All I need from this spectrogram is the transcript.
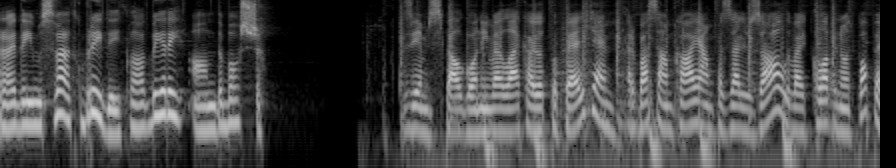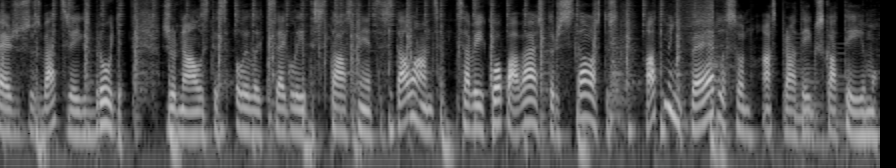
Raidījuma svētku brīdī klāt bija arī Anda Boša. Ziemas spēlgonī vai lēkājot pa peļķēm, ar basām kājām pa zaļu zāli vai klabinot papēžus uz vecrīgas bruģa. Žurnālistes Lilitas Eglītes stāstnieces talants savī kopā vēstures stāstus, atmiņu pērles un asprātīgu skatījumu.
